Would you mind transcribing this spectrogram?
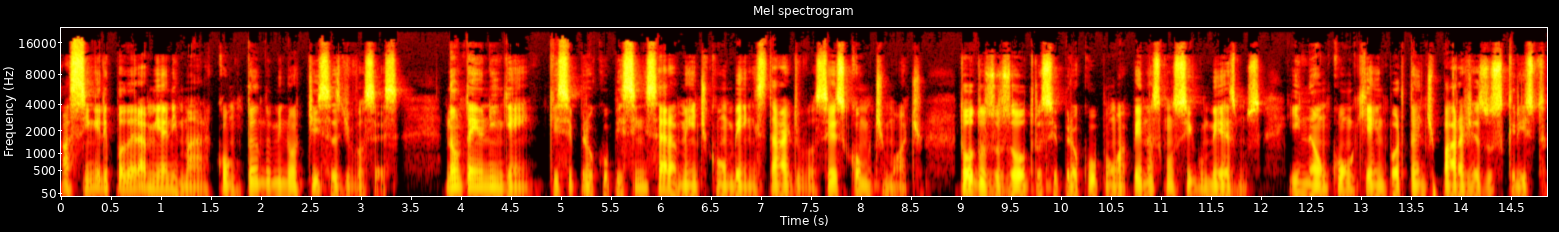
Assim ele poderá me animar, contando-me notícias de vocês. Não tenho ninguém que se preocupe sinceramente com o bem-estar de vocês como Timóteo. Todos os outros se preocupam apenas consigo mesmos e não com o que é importante para Jesus Cristo.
